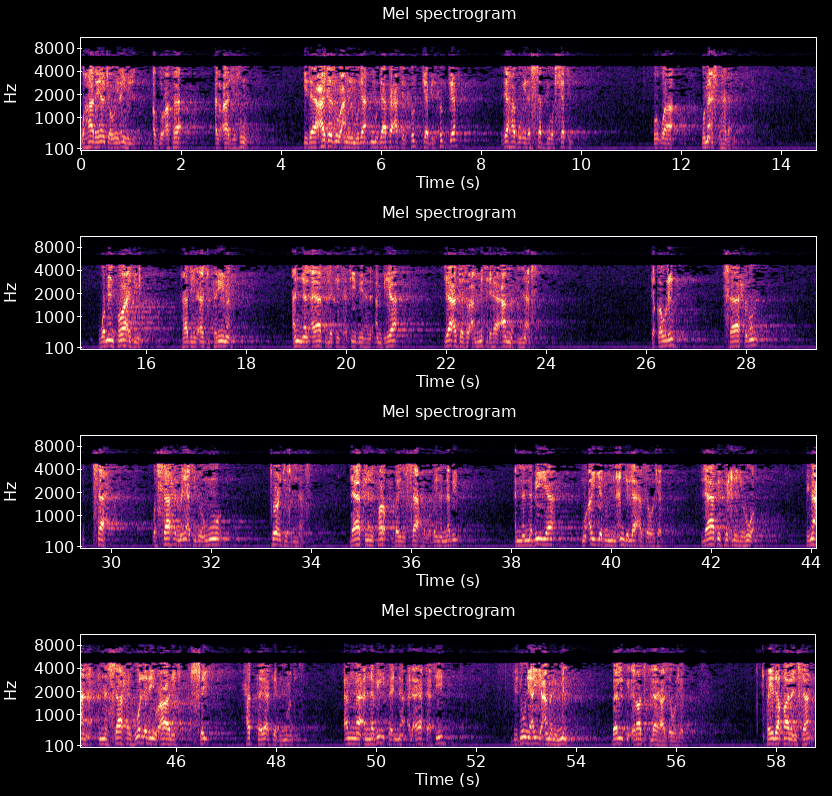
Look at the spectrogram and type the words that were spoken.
وهذا يلجأ إليه الضعفاء العاجزون. إذا عجزوا عن مدافعة الحجة بالحجة ذهبوا إلى السب والشتم. وما أشبه ذلك. ومن فوائد هذه الآية الكريمة أن الآيات التي تأتي بها الأنبياء يعجز عن مثلها عامة الناس. بقوله ساحر ساحر. والساحر من يأتي بأمور تعجز الناس. لكن الفرق بين الساحر وبين النبي أن النبي مؤيد من عند الله عز وجل لا بفعله هو. بمعنى أن الساحر هو الذي يعالج الشيء حتى يأتي بالمعجز. أما النبي فإن الآيات تأتيه بدون أي عمل منه. بل بإرادة الله عز وجل. فإذا قال إنسان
